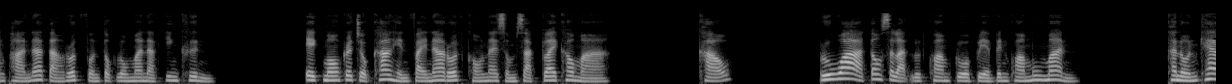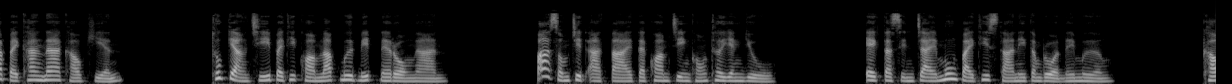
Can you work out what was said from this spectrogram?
งผ่านหน้าต่างรถฝนตกลงมาหนักยิ่งขึ้น เอกมองกระจกข้างเห็นไฟหน้ารถของนายสมศักดิ์ใกล้เข้ามา เขา รู้ว่าต้องสลัดหลุดความกลัวเปลี่ยนเป็นความมุ่งมั่น ถนนแคบไปข้างหน้าเขาเขียน ทุกอย่างชี้ไปที่ความลับมืดมิดในโรงงาน ป้าสมจิตอาจตายแต่ความจริงของเธอยังอยู่ เอกตัดสินใจมุ่งไปที่สถานีตำรวจในเมือง เขา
